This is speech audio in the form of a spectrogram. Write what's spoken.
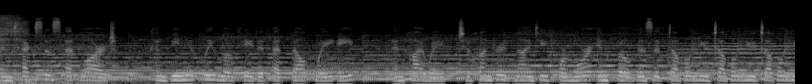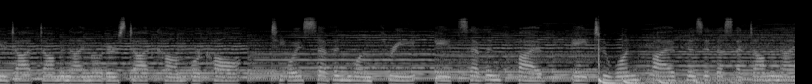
and Texas at large, conveniently located at Beltway 8 and Highway 290. For more info visit www.dahmanimotors.com or call TOY 713-875-8215. Visit us at Dahmani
